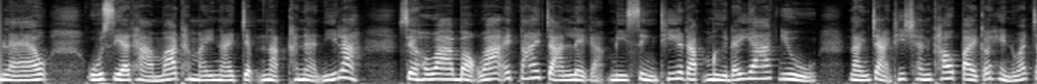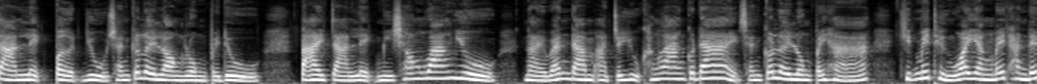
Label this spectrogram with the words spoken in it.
ำแล้ว อูเสียถามว่าทำไมนายเจ็บหนักขนาดนี้ล่ะเสี่ยวฮวาบอกว่าไอ้ใต้จานเหล็กอะมีสิ่งที่รับมือได้ยากอยู่ หลังจากที่ฉันเข้าไปก็เห็นว่าจานเหล็กเปิดอยู่ ฉันก็เลยลองลงไปดู ใต้จานเหล็กมีช่องว่างอยู่ นายแว่นดำอาจจะอยู่ข้างล่างก็ได้ ฉันก็เลยลงไปหา คิดไม่ถึงว่ายังไม่ทันได้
